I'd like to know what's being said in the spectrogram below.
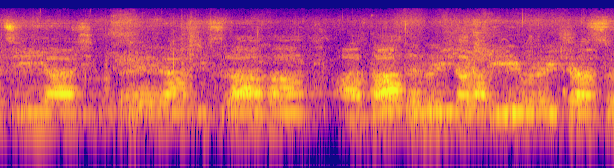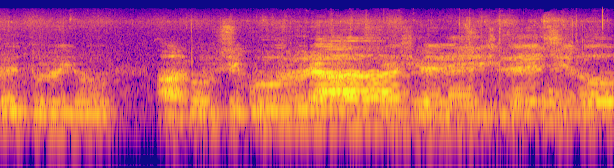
împărăția și puterea și slava a Tatălui și a Fiului și a Sfântului Duh, acum și pururea și pe vecii vecilor.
